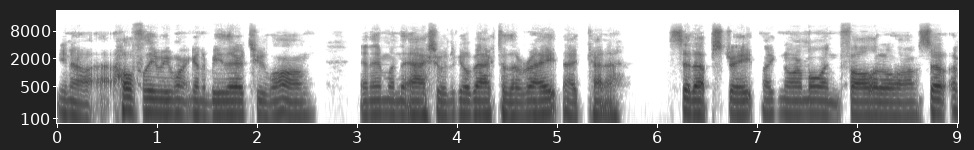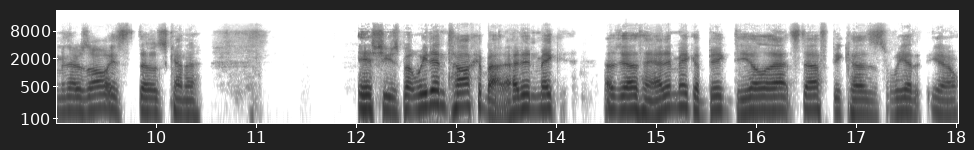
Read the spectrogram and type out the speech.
you know uh, hopefully we weren't going to be there too long and then when the action would go back to the right i'd kind of sit up straight like normal and follow it along. So i mean there's always those kind of issues, but we didn't talk about it. I didn't make that was the other thing. I didn't make a big deal of that stuff because we had, you know,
